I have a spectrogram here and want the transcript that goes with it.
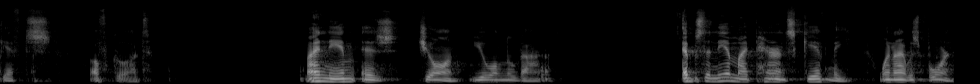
gifts of God. My name is John. You all know that. It was the name my parents gave me when I was born.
